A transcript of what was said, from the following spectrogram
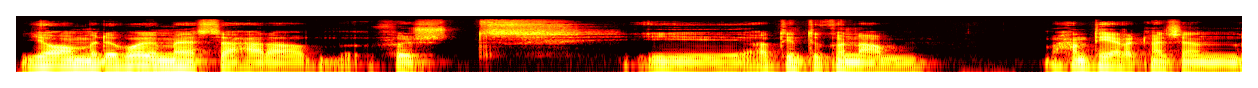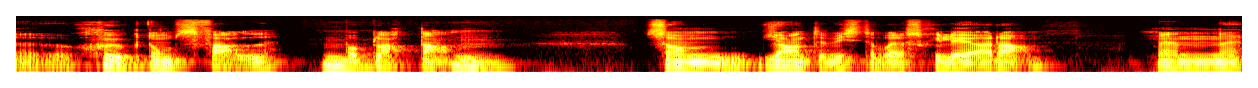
Ja, men det var ju med så här äh, först i att inte kunna hantera kanske en äh, sjukdomsfall på plattan. Som jag inte visste vad jag skulle göra. Men eh,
